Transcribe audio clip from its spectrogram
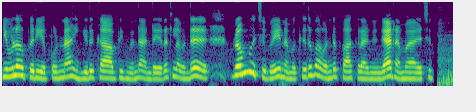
இவ்வளோ பெரிய பொண்ணாக இருக்கா அப்படின்னு வந்து அந்த இடத்துல வந்து பிரம்மிச்சு போய் நம்ம கிருபா வந்து பார்க்குறாங்கங்க. நம்ம சித்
